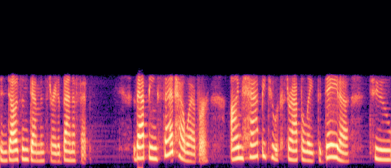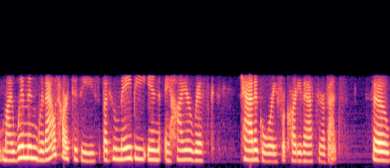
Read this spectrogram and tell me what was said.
and doesn't demonstrate a benefit. That being said, however, I'm happy to extrapolate the data to my women without heart disease but who may be in a higher risk category for cardiovascular events. So,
